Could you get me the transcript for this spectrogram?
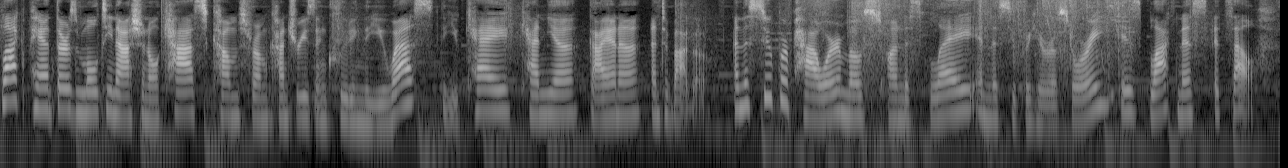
Black Panther's multinational cast comes from countries including the US, the UK, Kenya, Guyana, and Tobago. And the superpower most on display in the superhero story is blackness itself.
